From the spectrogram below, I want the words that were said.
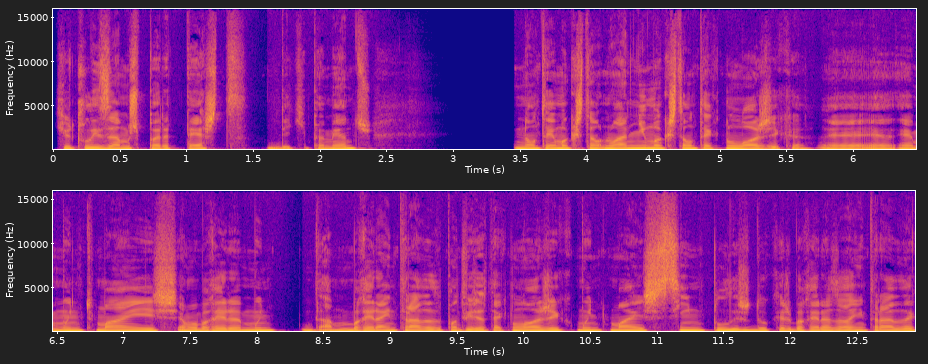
que utilizamos para teste de equipamentos, não tem uma questão, não há nenhuma questão tecnológica. É, é, é, muito mais, é uma barreira muito, uma barreira à entrada do ponto de vista tecnológico muito mais simples do que as barreiras à entrada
